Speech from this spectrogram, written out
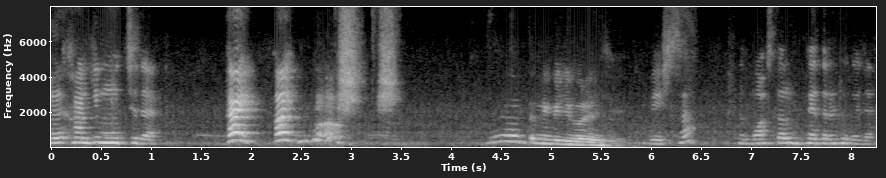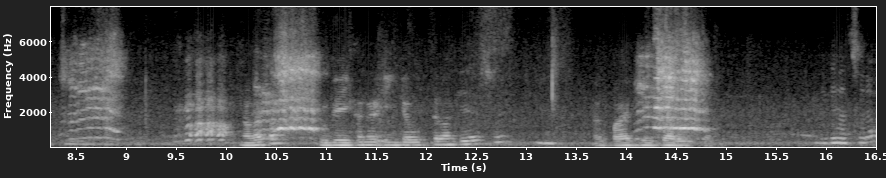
আরে খান কি মুচ্ছে দেখ হাই হাই তুমি কিছু করেছি বেশ সা বস্তার ভেতরে ঢুকে যাচ্ছে নালাটা শুধু এইখানে এইটা উঠতে বাকি আছে আর পায়ের দিকটা আর না?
